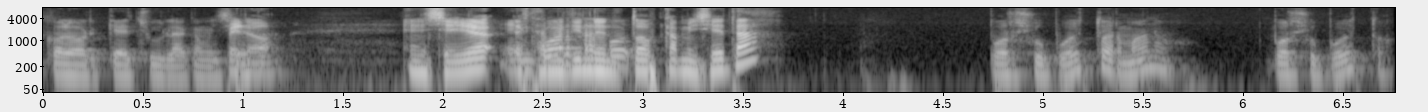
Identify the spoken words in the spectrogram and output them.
color ketchup la camiseta. Pero, ¿en serio En estás metiendo en top camiseta? Por supuesto, hermano, por supuesto.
